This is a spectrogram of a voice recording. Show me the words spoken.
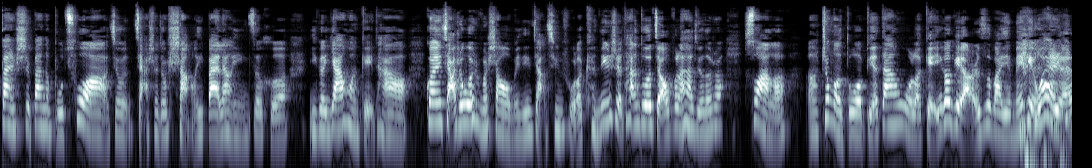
办事办得不错啊，就贾赦就赏了一百两银子和一个丫鬟给他啊。关于贾赦为什么赏，我们已经讲清楚了，肯定是贪多嚼不烂，他觉得说算了，呃，这么多别耽误了，给一个给儿子吧，也没给外人。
